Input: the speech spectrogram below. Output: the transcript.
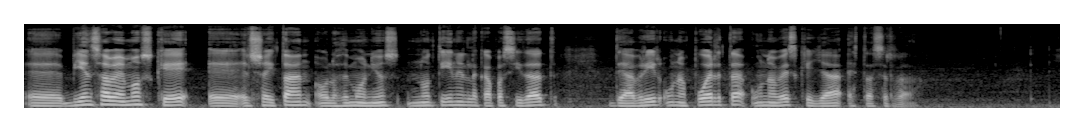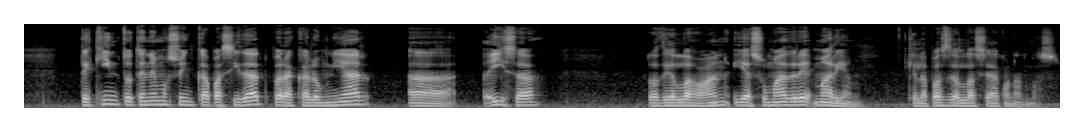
Eh, bien sabemos que eh, el shaitán o los demonios no tienen la capacidad de abrir una puerta una vez que ya está cerrada. De quinto tenemos su incapacidad para calumniar a Isa an, y a su madre Mariam, que la paz de Allah sea con ambos.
